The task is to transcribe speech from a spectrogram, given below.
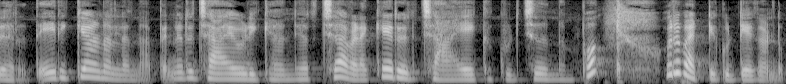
വെറുതെ ഇരിക്കുകയാണല്ലോ എന്നാൽ പിന്നെ ഒരു ചായ കുടിക്കാമെന്ന് വിചാരിച്ചു അവിടെ കയറി ഒരു ചായയൊക്കെ കുടിച്ച് നിന്നപ്പോൾ ഒരു പട്ടിക്കുട്ടിയെ കണ്ടു.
